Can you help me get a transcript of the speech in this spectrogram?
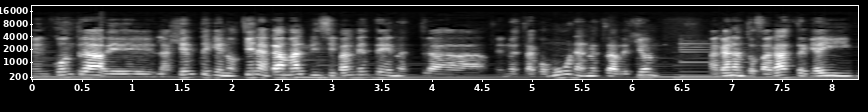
en contra de la gente que nos tiene acá mal, principalmente en nuestra, en nuestra comuna, en nuestra región acá en Antofagasta, que hay,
